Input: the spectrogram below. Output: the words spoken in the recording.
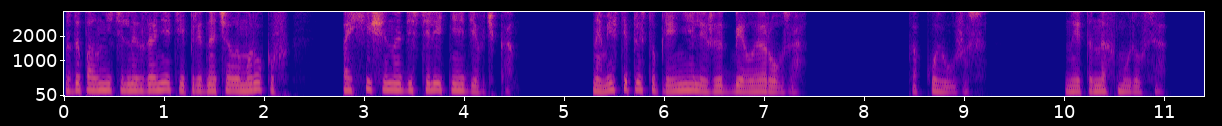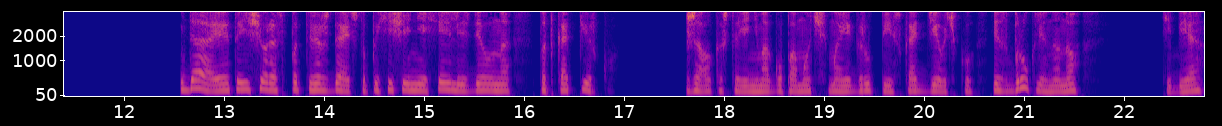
с дополнительных занятий перед началом уроков похищена десятилетняя девочка. На месте преступления лежит белая роза. Какой ужас. Нейтан нахмурился. Да, это еще раз подтверждает, что похищение Хейли сделано под копирку. Жалко, что я не могу помочь моей группе искать девочку из Бруклина, но тебе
